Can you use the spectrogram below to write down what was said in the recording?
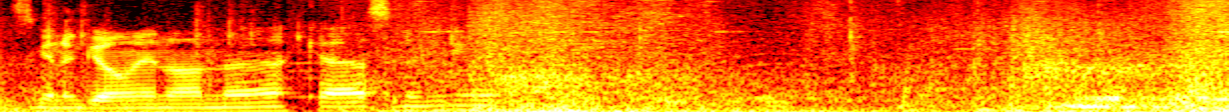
He's gonna go in on uh, Cassidy here.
